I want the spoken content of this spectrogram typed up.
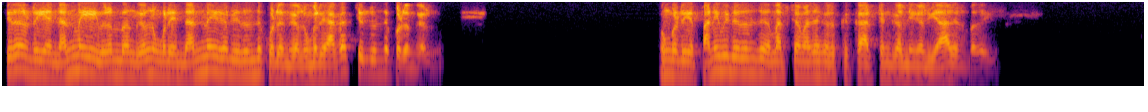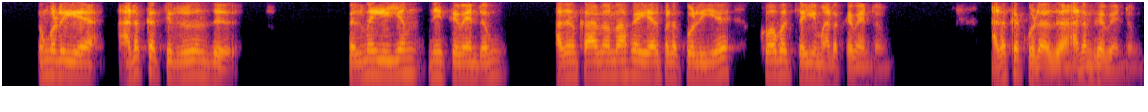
பிறருடைய நன்மையை விரும்புங்கள். உங்களுடைய நன்மைகளிலிருந்து கொடுங்கள். உங்களுடைய அகத்திலிருந்து கொடுங்கள். உங்களுடைய பணிவிலிருந்து மற்ற மனிதர்களுக்கு காட்டுங்கள். நீங்கள் யார் என்பதை. உங்களுடைய அடக்கத்திலிருந்து பெருமையையும் நீக்க வேண்டும். அதன் காரணமாக ஏற்படக்கூடிய கோபத்தையும் அடக்க வேண்டும். அடக்கக்கூடாது அடங்க வேண்டும்.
